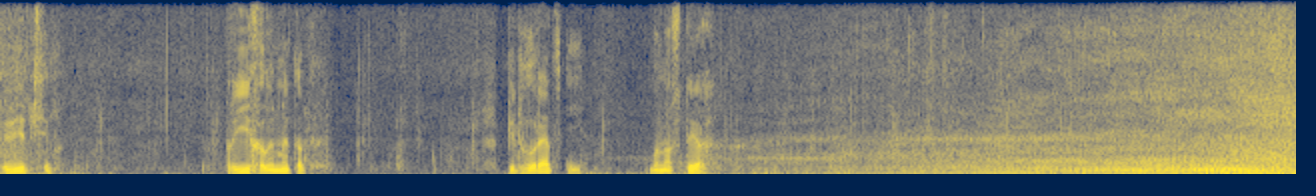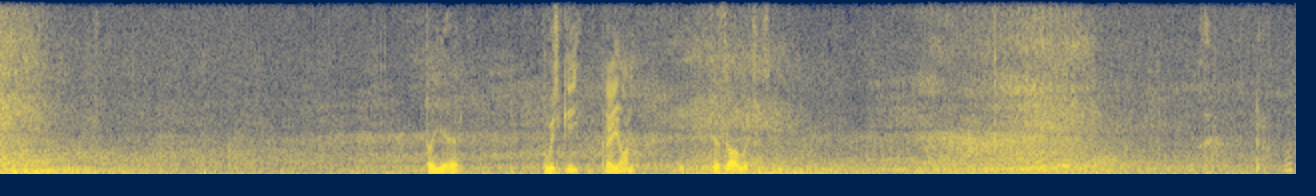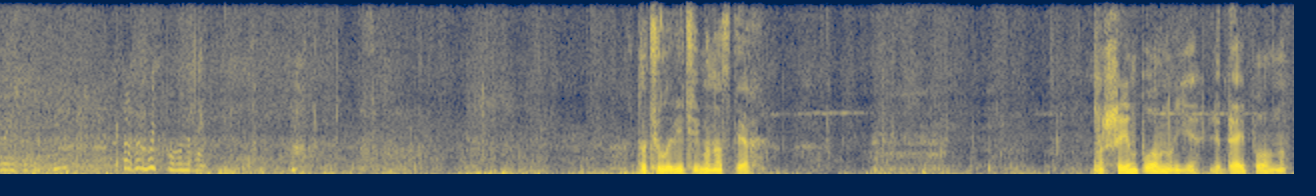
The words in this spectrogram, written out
Привіт всім. Приїхали ми так в Підгорецький монастир. То є Гуський район, це Золочівський. Буде і полетів. Та вже близького не Чоловічий монастир. Машин повно є, людей повно.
